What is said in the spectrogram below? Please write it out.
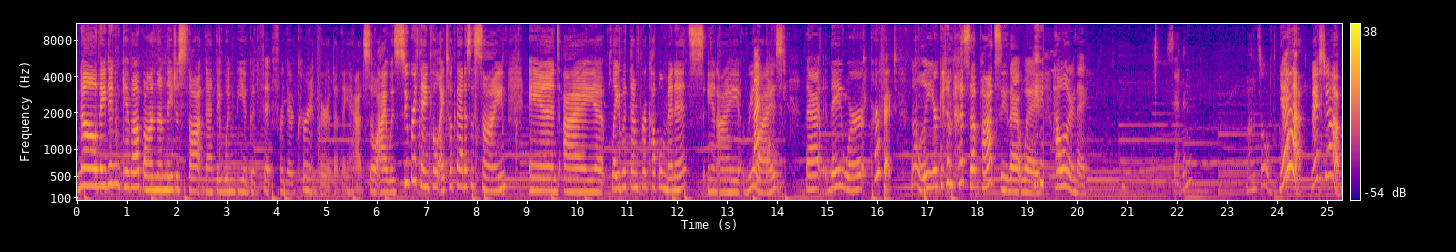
No, they didn't give up on them. They just thought that they wouldn't be a good fit for their current ferret that they had. So I was super thankful. I took that as a sign and I uh, played with them for a couple minutes and I realized that they were perfect. No, you're gonna mess up Pazu that way. How old are they? Seven months old. Yeah, nice job.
